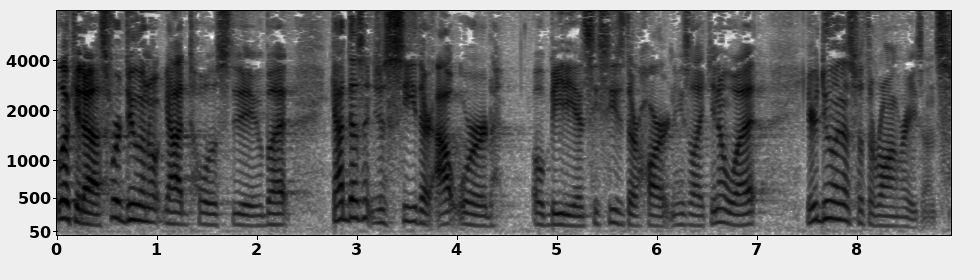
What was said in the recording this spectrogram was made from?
Look at us. We're doing what God told us to do. But God doesn't just see their outward obedience, He sees their heart. And He's like, you know what? You're doing this with the wrong reasons.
